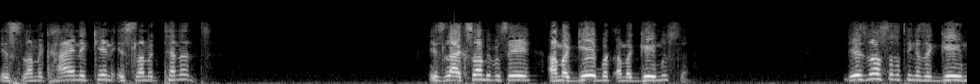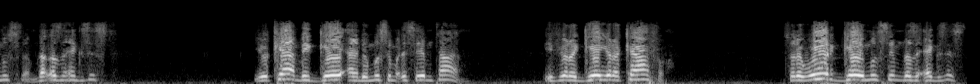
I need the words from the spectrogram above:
Islamic Heineken, Islamic tenant. It's like some people say, I'm a gay, but I'm a gay Muslim. There's no such a thing as a gay Muslim. That doesn't exist. You can't be gay and be Muslim at the same time. If you're a gay, you're a kafir. So the word gay Muslim doesn't exist.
